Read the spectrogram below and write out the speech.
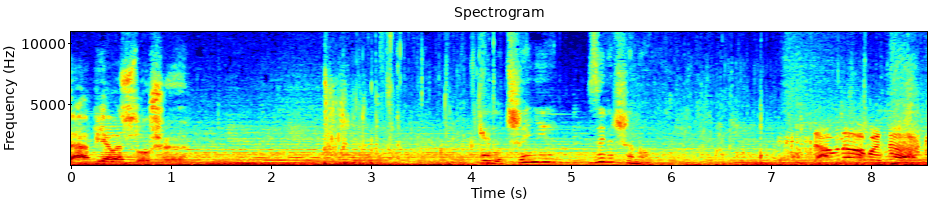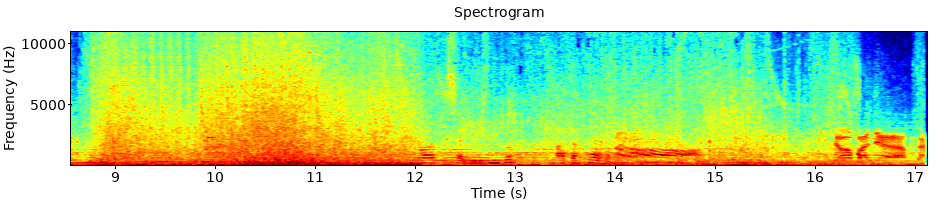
Штаб, я вас слушаю. Улучшение завершено. Давно бы так. База союзников атакована. Все понятно.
